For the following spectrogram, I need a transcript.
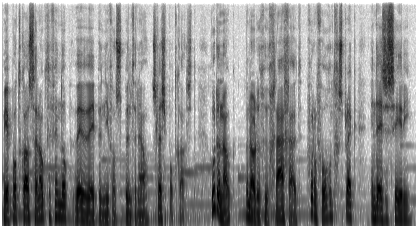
Meer podcasts zijn ook te vinden op www.nivels.nl/podcast. Hoe dan ook, we nodigen u graag uit voor een volgend gesprek in deze serie.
